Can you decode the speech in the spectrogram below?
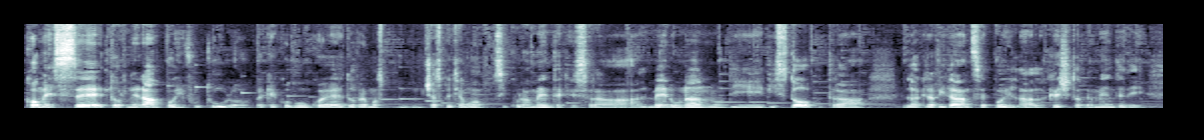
come se tornerà poi in futuro, perché comunque dovremo, ci aspettiamo sicuramente che sarà almeno un anno di, di stop tra la gravidanza e poi la, la crescita ovviamente di, eh,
